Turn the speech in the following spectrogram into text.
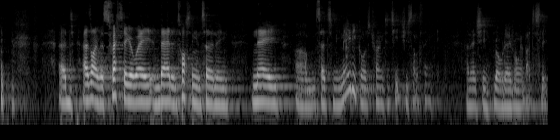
and as I was sweating away in bed and tossing and turning, Nay um, said to me, Maybe God's trying to teach you something. And then she rolled over and went back to sleep.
